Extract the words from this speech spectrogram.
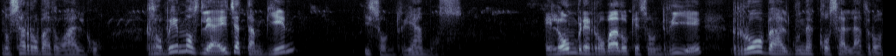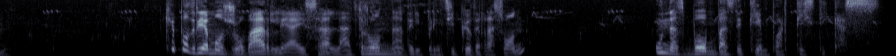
nos ha robado algo. Robémosle a ella también y sonriamos. El hombre robado que sonríe roba alguna cosa al ladrón. ¿Qué podríamos robarle a esa ladrona del principio de razón? Unas bombas de tiempo artísticas.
